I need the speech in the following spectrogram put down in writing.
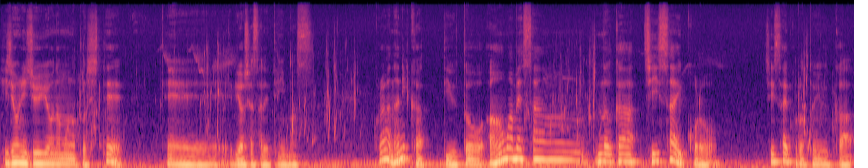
非常に重要なものとして、えー、描写されています。これは何かっていうと青豆さんのが小さい頃小さい頃というか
